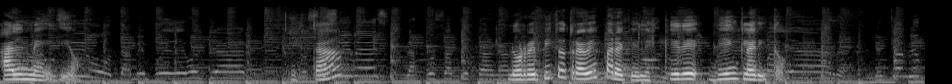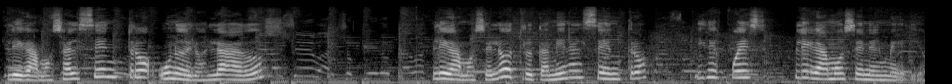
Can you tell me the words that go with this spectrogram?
al medio. ¿Está? Lo repito otra vez para que les quede bien clarito. Plegamos al centro uno de los lados, plegamos el otro también al centro y después plegamos en el medio.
